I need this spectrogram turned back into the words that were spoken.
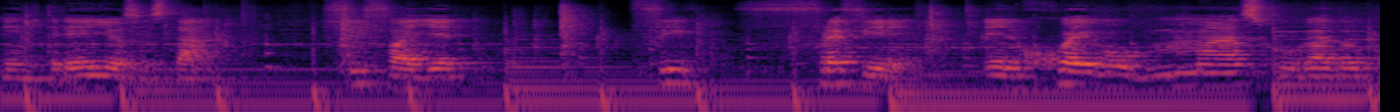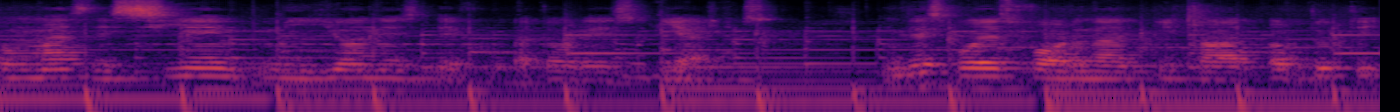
Entre ellos está Free Fire, Free, Fire, el juego más jugado con más de 100 millones de jugadores diarios. Después Fortnite y Call of Duty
